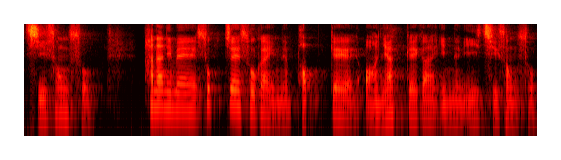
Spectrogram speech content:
지성소, 하나님의 속죄소가 있는 법궤, 언약궤가 있는 이 지성소,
